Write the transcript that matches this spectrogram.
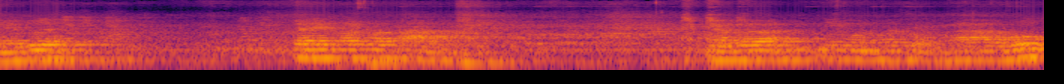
แล้วด้วยก็ได้ทอดพระป่าแล้วก็นิมนต์พระสงฆ์พารูป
